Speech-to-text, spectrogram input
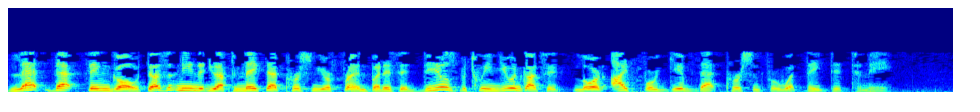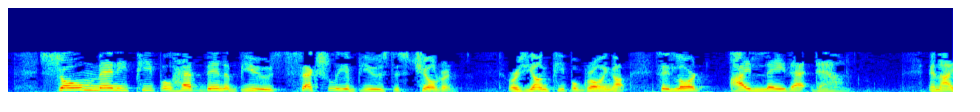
Let that thing go. It Doesn't mean that you have to make that person your friend, but as it deals between you and God, say, Lord, I forgive that person for what they did to me. So many people have been abused, sexually abused as children or as young people growing up. Say, Lord, I lay that down and I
